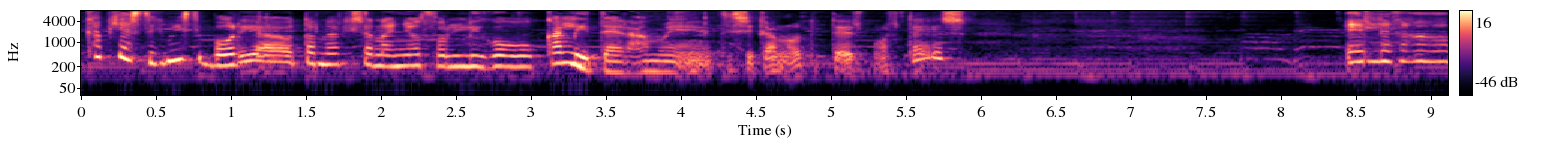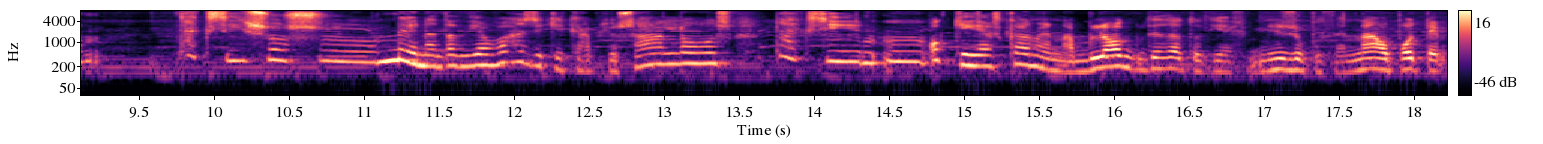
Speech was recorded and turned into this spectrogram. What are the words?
Κάποια στιγμή στην πορεία όταν άρχισα να νιώθω λίγο καλύτερα με τις ικανότητές μου αυτές έλεγα εντάξει ίσως ναι να τα διαβάζει και κάποιος άλλος εντάξει μ, οκ ας κάνω ένα blog δεν θα το διαφημίζω πουθενά οπότε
